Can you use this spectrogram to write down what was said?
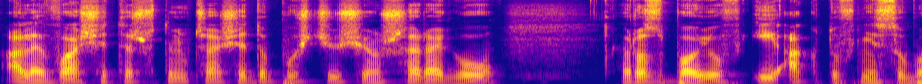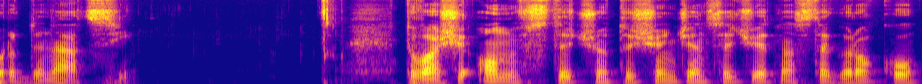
ale właśnie też w tym czasie dopuścił się szeregu rozbojów i aktów niesubordynacji. To właśnie on w styczniu 1919 roku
